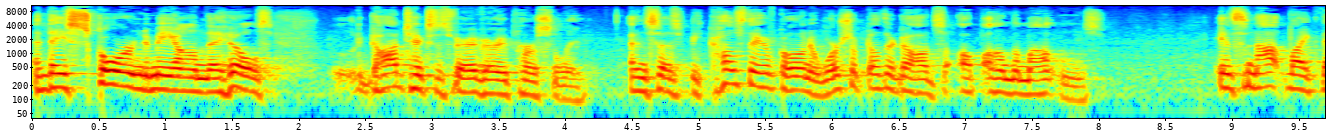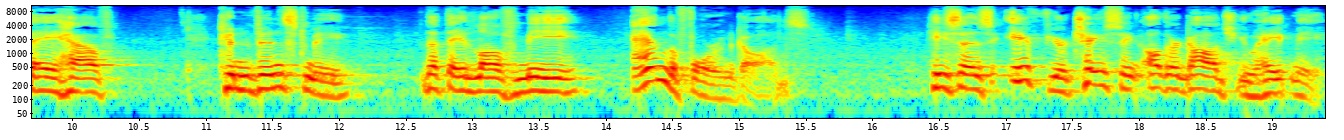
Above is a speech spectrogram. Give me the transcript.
and they scorned me on the hills. God takes this very, very personally and says, Because they have gone and worshiped other gods up on the mountains, it's not like they have convinced me that they love me and the foreign gods. He says, if you're chasing other gods, you hate me.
